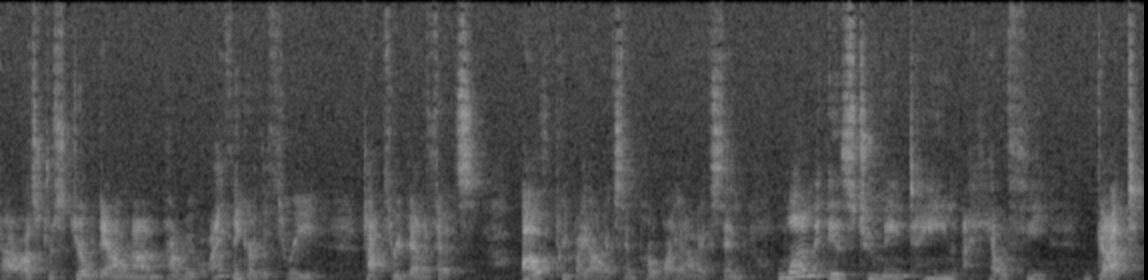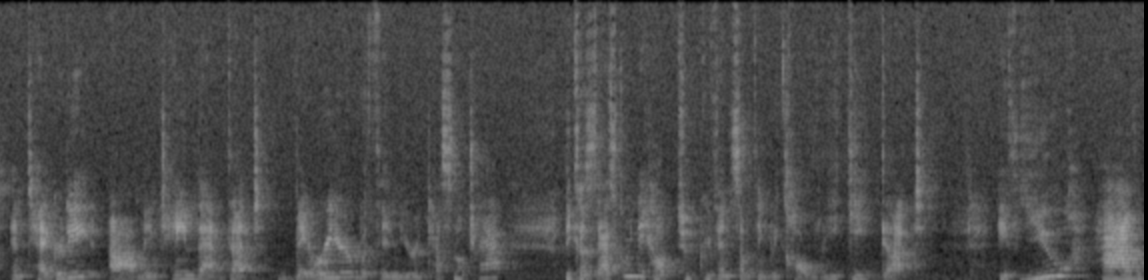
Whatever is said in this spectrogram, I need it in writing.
Uh, let's just drill down on probably what I think are the three top three benefits of prebiotics and probiotics. And one is to maintain a healthy gut integrity, uh, maintain that gut barrier within your intestinal tract, because that's going to help to prevent something we call leaky gut. If you have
